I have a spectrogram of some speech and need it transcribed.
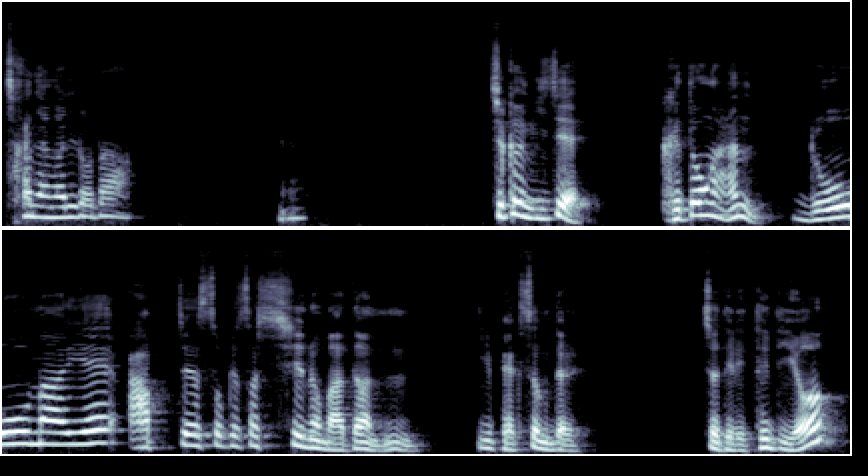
찬양하리로다. 네. 지금 이제 그동안 로마의 압제 속에서 신음하던 이 백성들, 저들이 드디어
